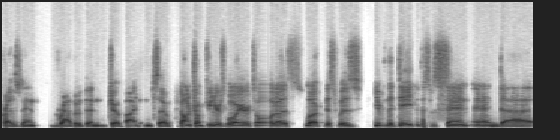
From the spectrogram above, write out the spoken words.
president rather than Joe Biden. So Donald Trump Jr.'s lawyer told us, look, this was given the date that this was sent, and uh,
